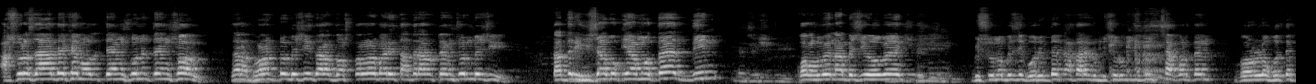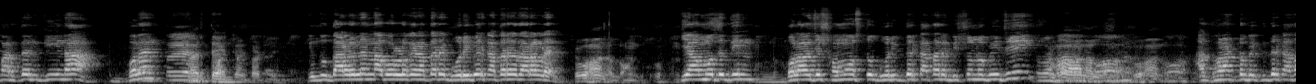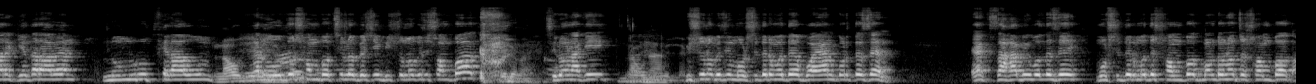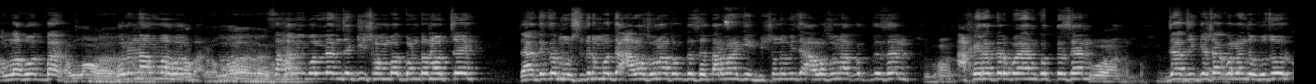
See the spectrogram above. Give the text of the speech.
আসলে যা দেখেন টেনশনে টেনশন যারা ধনাঢ্য বেশি যারা দশতলার বাড়ি তাদের আরও টেনশন বেশি। তাদের হিসাবও কেয়ামতের দিন কম হবে না বেশি হবে? বিশ্বনবীজি গরিবদের কাতারে বিশ্বনবী যদি ইচ্ছা করতেন বড়লোক হতে পারতেন কি না? বলেন। কিন্তু দাঁড়ালেন না বড়লোকের কাতারে গরিবের কাতারে দাঁড়ালেন। সুবহানাল্লাহ কিয়ামতের দিন বলা হয়েছে সমস্ত গরিবদের কাতারে বিশ্বনবীজি। সুবহানাল্লাহ সুবহানাল্লাহ। আর ধনাঢ্য ব্যক্তিদের কাতারে কে দাঁড়াবেন? নমরুদ ফেরাউন। কারণ ওদের সম্পদ ছিল বেশি বিশ্বনবীজির সম্পদ ছিল নাকি? বিশ্বনবীজি মসজিদের মধ্যে বয়ান করতেছেন এক সাহাবি বলতেছে মসজিদের মধ্যে সম্পদ বন্টন হচ্ছে সম্পদ। আল্লাহ আকবার। বলেন না আল্লাহ আকবার। সাহাবি বললেন যে কি সম্পদ বন্টন হচ্ছে? যা দেখবেন মসজিদের মধ্যে আলোচনা চলতেছে। তার মানে কি? বিশ্বনবী যে আলোচনা করতেছেন আখেরাতের বয়ান করতেছেন যা জিজ্ঞাসা করলেন যে হুজুর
